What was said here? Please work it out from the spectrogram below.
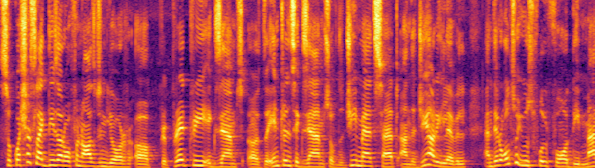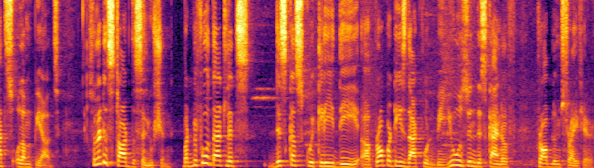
So questions like these are often asked in your uh, preparatory exams, uh, the entrance exams of the GMAT, SAT and the GRE level and they're also useful for the maths olympiads. So let us start the solution. But before that let's discuss quickly the uh, properties that would be used in this kind of problems right here.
